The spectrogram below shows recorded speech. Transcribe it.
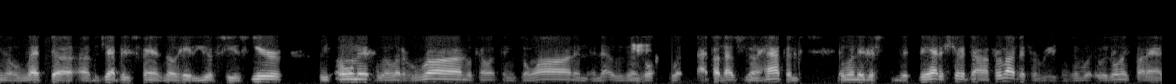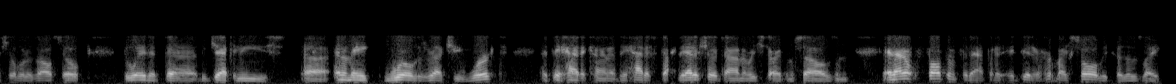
you know, let uh, uh, the Japanese fans know, hey, the UFC is here. We own it. We're gonna let it run. We're gonna let things go on, and, and that was gonna go. I thought that was gonna happen. And when they just they had to shut it down for a lot of different reasons. It was only financial, but it was also the way that the the Japanese uh, MMA world has actually worked. That they had to kind of they had to stop, they had to shut it down and restart themselves. And and I don't fault them for that, but it, it did. It hurt my soul because it was like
